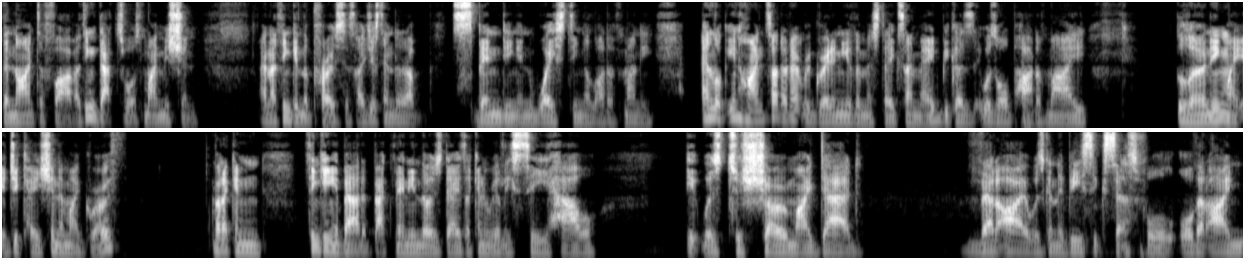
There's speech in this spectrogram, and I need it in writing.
the nine to five. I think that's was my mission. And I think in the process, I just ended up spending and wasting a lot of money. And look, in hindsight, I don't regret any of the mistakes I made because it was all part of my learning, my education, and my growth. But I can, thinking about it back then in those days, I can really see how it was to show my dad that I was going to be successful or that I,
